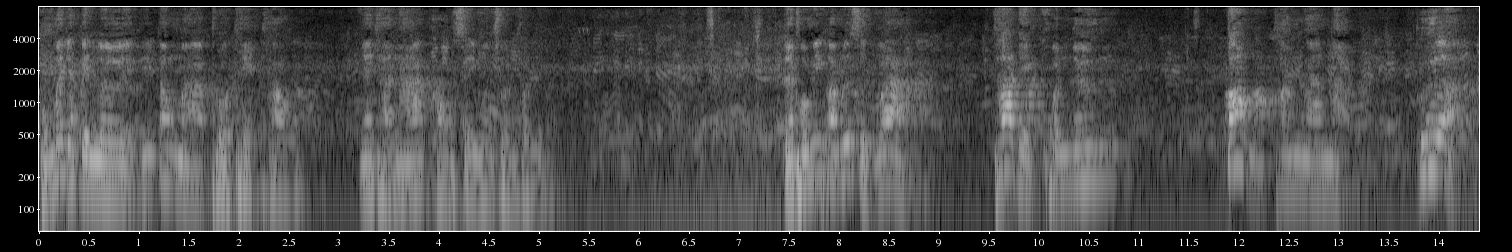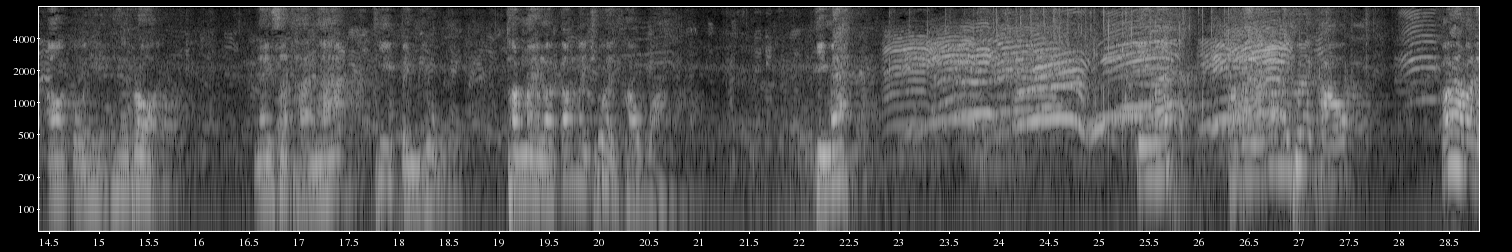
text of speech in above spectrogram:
ผมไม่จะเป็นเลยที่ต้องมาโปรเทคเขาในฐานะของสื่อมวลชนคนหนึ่ง แต่ผมมีความรู้สึกว่าถ้าเด็กคนหนึ่งต้องทำงานหนัก เพื่อเอาตัวเองให้รอด ในสถานะที่เป็นอยู่ทำไมเราต้องไม่ช่วยเขาวะ จริงไหมจริงไหมทำไมเราต้องไม่ช่วยเขาเขาทำอะไร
